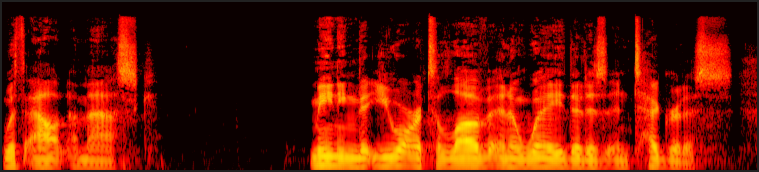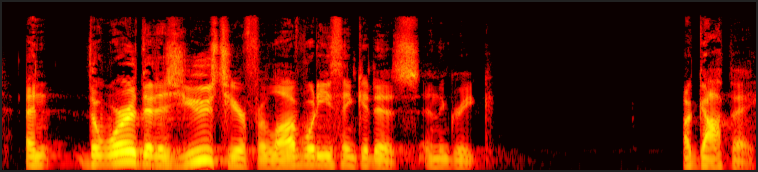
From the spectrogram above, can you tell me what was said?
without a mask meaning that you are to love in a way that is integritous. And the word that is used here for love, what do you think it is in the Greek? Agape.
